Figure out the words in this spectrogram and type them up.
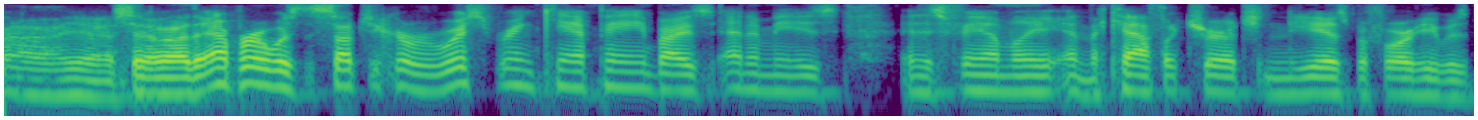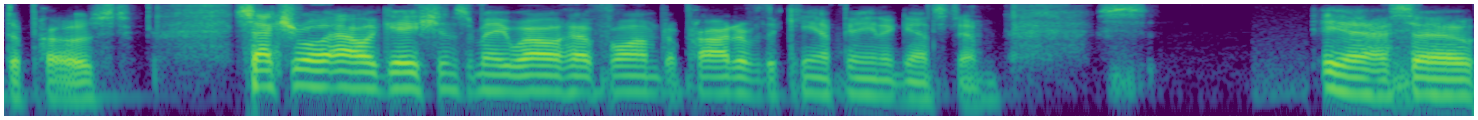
uh, yeah, so uh, the emperor was the subject of a whispering campaign by his enemies and his family and the Catholic Church in the years before he was deposed. Sexual allegations may well have formed a part of the campaign against him. Yeah, so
